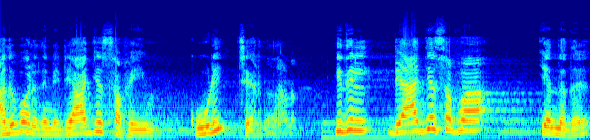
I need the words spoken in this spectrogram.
അതുപോലെ തന്നെ രാജ്യസഭയും കൂടി ചേർന്നതാണ്. ഇതിൽ രാജ്യസഭ എന്നത്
